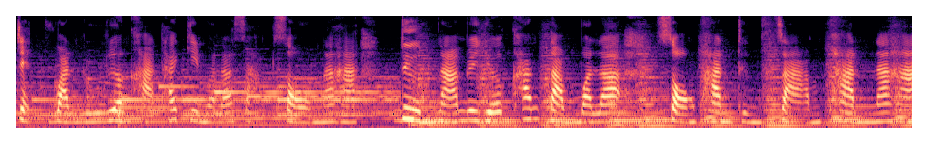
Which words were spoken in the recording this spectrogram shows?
7 วันรู้เรื่องค่ะ ถ้ากินวันละ3ซองนะคะ ดื่มน้ำเยอะๆขั้นต่ำวันละ 2,000 ถึง 3,000 นะคะ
